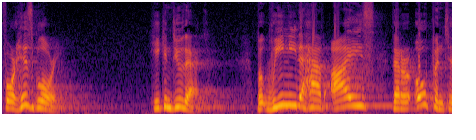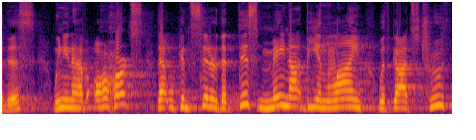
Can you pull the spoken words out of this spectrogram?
for His glory. He can do that. But we need to have eyes that are open to this. We need to have our hearts that will consider that this may not be in line with God's truth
